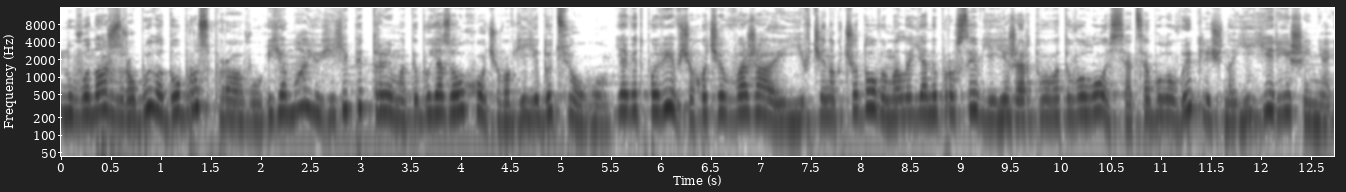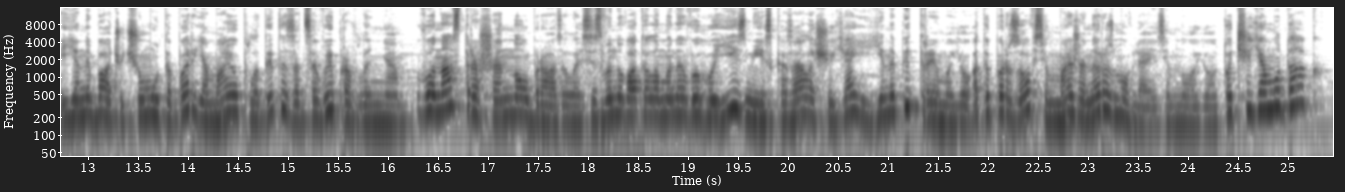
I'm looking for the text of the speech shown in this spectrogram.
Ну вона ж зробила добру справу, і я маю її підтримати, бо я заохочував її до цього. Я відповів, що хоч і вважаю її вчинок чудовим, але я не просив її жертвувати волосся. Це було виключно її рішення, і я не бачу, чому тепер я маю платити за це виправлення. Вона страшенно образилась, звинуватила мене в егоїзмі і сказала, що я її не підтримаю, а тепер зовсім майже не розмовляє зі мною. То чи я мудак?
